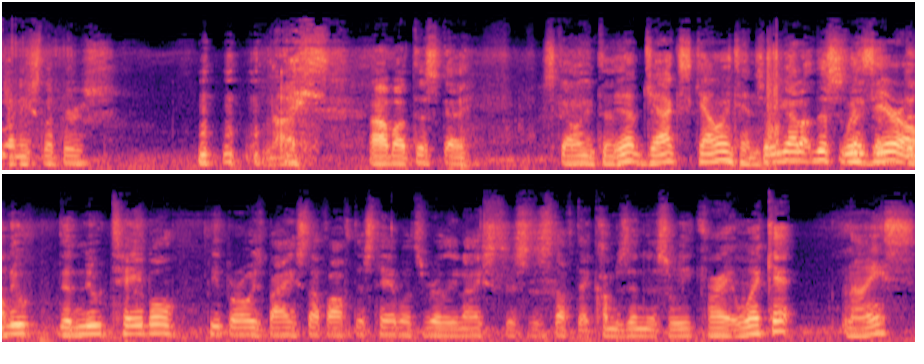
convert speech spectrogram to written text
bunny slippers. Nice. How about this guy? Skellington. Yep, Jack Skellington. So we got this is With like the- zero. The, new the new table. People are always buying stuff off this table. It's really nice. This is the stuff that comes in this week. All right, Wicket. Nice.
